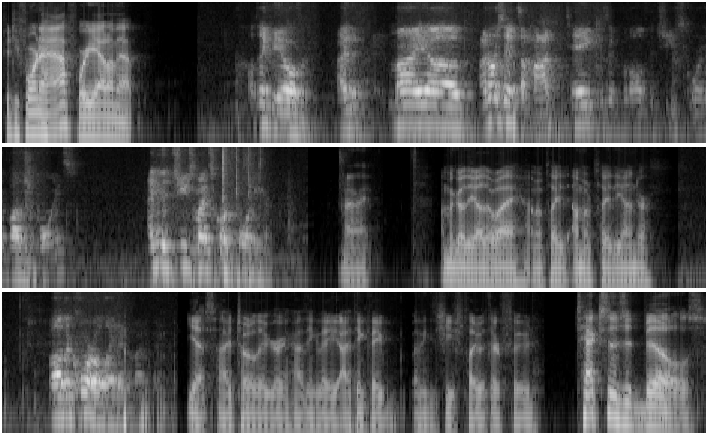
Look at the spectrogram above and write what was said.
54 and a half. Where you at on that? I'll take the over. I my uh, I don't want to say it's a hot take because it involves the Chiefs scoring a bunch of points. I think the Chiefs might score forty here. All right, I'm gonna go the other way. I'm gonna play. I'm gonna play the under. Well, they're correlated in my opinion. Yes, I totally agree. I think they. I think they. I think the Chiefs play with their food. Texans at Bills.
